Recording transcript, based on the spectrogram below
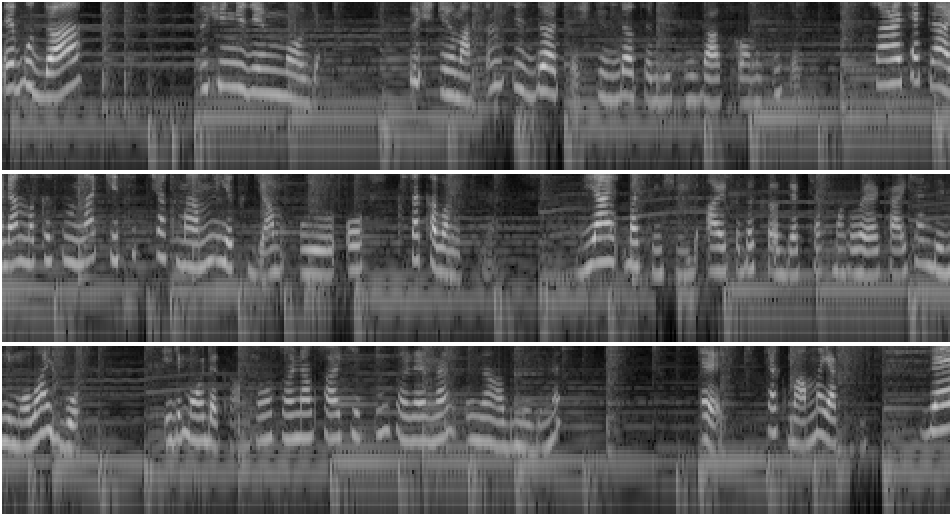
Ve bu da üçüncü düğümüm olacak. 3 düğüm attım. Siz 4-5 düğüm de atabilirsiniz daha sık olmasını istiyorsanız. Sonra tekrardan makasımla kesip çakmağımı yakacağım. O, o kısa kalan ipimi. Diğer bakın şimdi arkada kalacak çakmakla yakarken dediğim olay bu. Elim orada kalmış ama sonradan fark ettim. Sonra hemen öne aldım elimi. Evet çakmağımla yaktım. Ve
